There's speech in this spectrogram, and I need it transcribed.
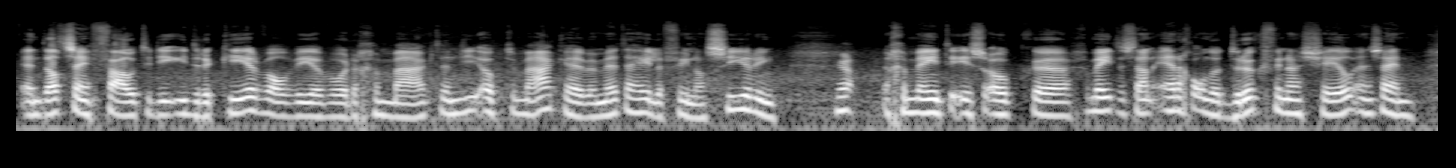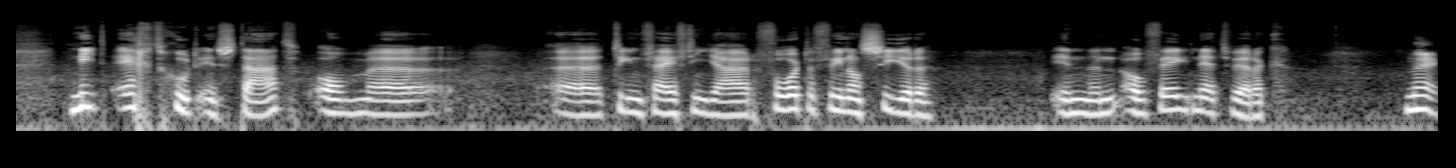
En dat zijn fouten die iedere keer wel weer worden gemaakt. En die ook te maken hebben met de hele financiering. Ja. De gemeente is ook, uh, gemeenten staan erg onder druk financieel. En zijn niet echt goed in staat om uh, uh, 10, 15 jaar voor te financieren in een OV-netwerk. Nee,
